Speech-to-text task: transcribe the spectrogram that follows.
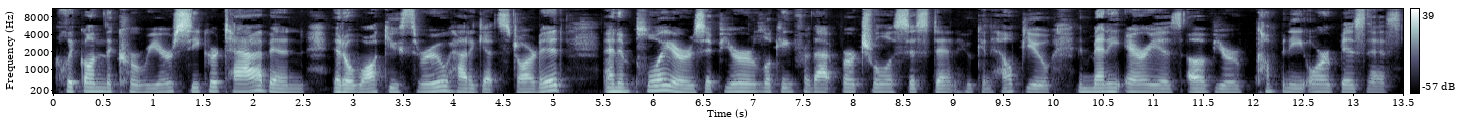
click on the Career Seeker tab, and it'll walk you through how to get started. And employers, if you're looking for that virtual assistant who can help you in many areas of your company or business,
